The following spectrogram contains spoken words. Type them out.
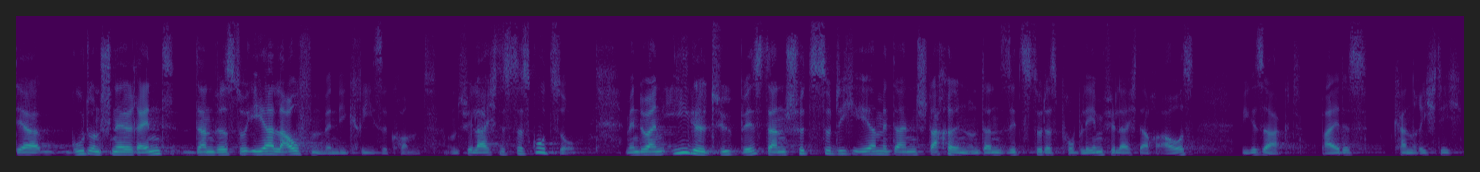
der gut und schnell rennt, dann wirst du eher laufen, wenn die Krise kommt. Und vielleicht ist das gut so. Wenn du ein Igel-Typ bist, dann schützt du dich eher mit deinen Stacheln und dann sitzt du das Problem vielleicht auch aus. Wie gesagt, beides kann richtig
